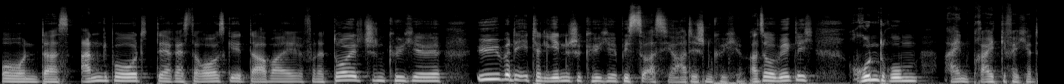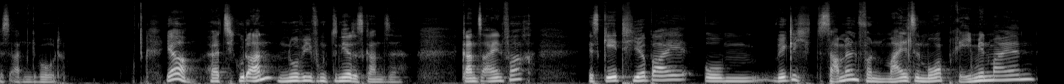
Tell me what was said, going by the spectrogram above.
Und das Angebot der Restaurants geht dabei von der deutschen Küche über die italienische Küche bis zur asiatischen Küche. Also wirklich rundrum ein breit gefächertes Angebot. Ja, hört sich gut an. Nur wie funktioniert das Ganze? Ganz einfach. Es geht hierbei um wirklich Sammeln von Miles and More Prämienmeilen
